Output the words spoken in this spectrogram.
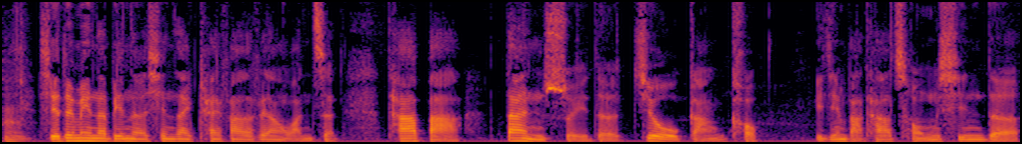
嗯，斜对面那边呢，现在开发的非常完整，它把淡水的旧港口。已经把它重新的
